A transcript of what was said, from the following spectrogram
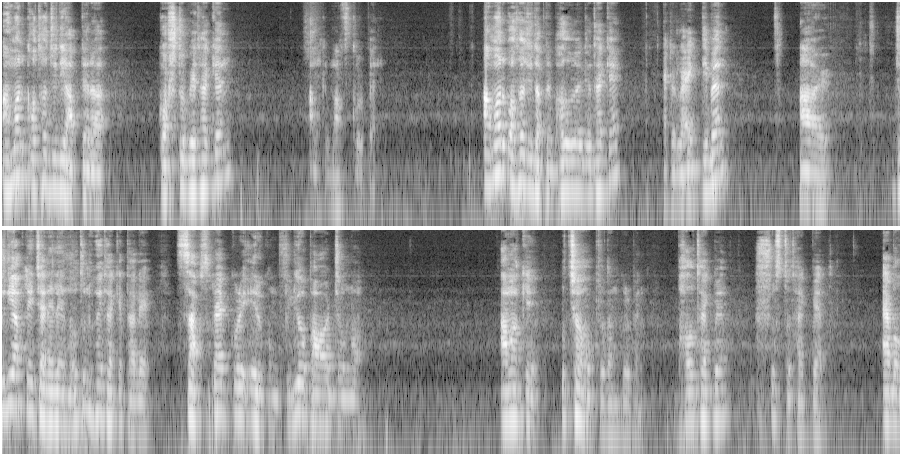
আমার কথা যদি আপনারা কষ্ট পেয়ে থাকেন, আমাকে মাফ করবেন। আমার কথা যদি আপনার ভালো লেগে থাকে, একটা লাইক দিবেন। আর যদি আপনি চ্যানেলে নতুন হয়ে থাকে, তাহলে সাবস্ক্রাইব করে এরকম ভিডিও পাওয়ার জন্য আমাকে উৎসাহ প্রদান করবেন। ভালো থাকবেন সুস্থ থাকবেন এবং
